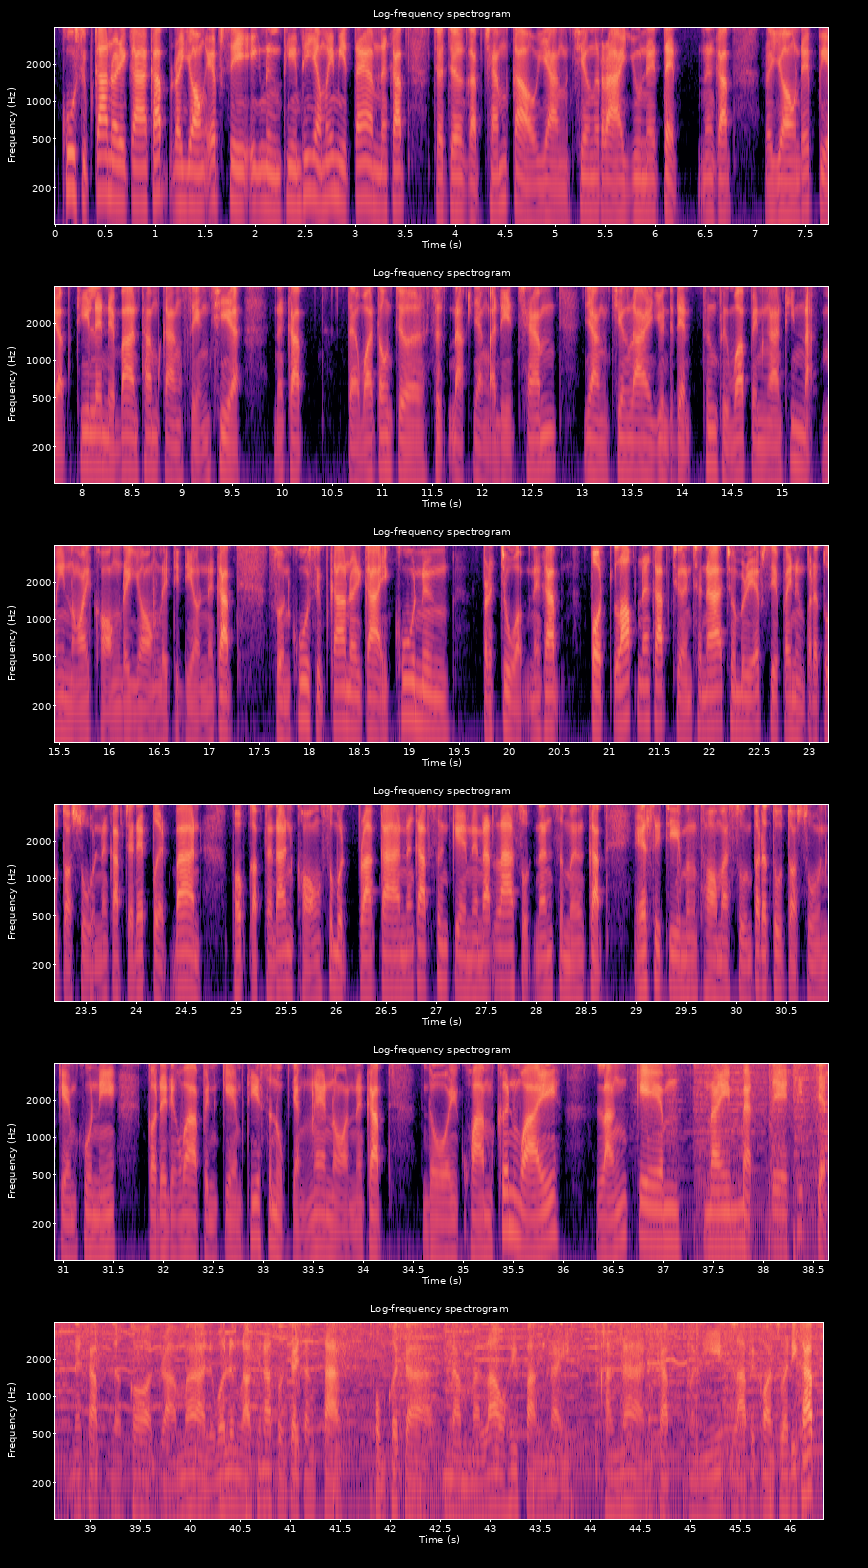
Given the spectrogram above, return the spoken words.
คู่ 19นาฬิกาครับระยอง FC อีกหนึ่งทีมที่ยังไม่มีแต้มนะครับ จะเจอกับแชมป์เก่าอย่างเชียงรายยูไนเต็ดนะครับระยองได้เปรียบที่เล่นในบ้านท่ามกลางเสียงเชียร์นะครับ แต่ว่าต้องเจอศึกหนักอย่างอดีตแชมป์อย่างเชียงรายยูไนเต็ดซึ่งถือว่าเป็นงานที่หนักไม่น้อยของระยองเลยทีเดียวนะครับ ส่วนคู่ 19นาฬิกาอีกคู่หนึ่งประจวบนะครับปลดล็อกนะครับเฉือนชนะชลบุรี FC ไป 1 ประตูต่อศูนย์นะครับจะได้เปิดบ้านพบกับทางด้านของสมุทรปราการนะครับ ซึ่งเกมในนัดล่าสุดนั้นเสมอกับ SCG เมืองทองมาศูนย์ประตูต่อศูนย์เกมคู่นี้ ก็ได้เรียกว่าเป็นเกมที่สนุกอย่างแน่นอนนะครับ โดยความเคลื่อนไหว หลังเกมในแมตช์เดย์ที่ 7 นะครับ แล้วก็ดราม่าหรือว่าเรื่องราวที่น่าสนใจต่างๆ ผมก็จะนำมาเล่าให้ฟังในครั้งหน้านะครับ วันนี้ลาไปก่อนสวัสดีครับ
